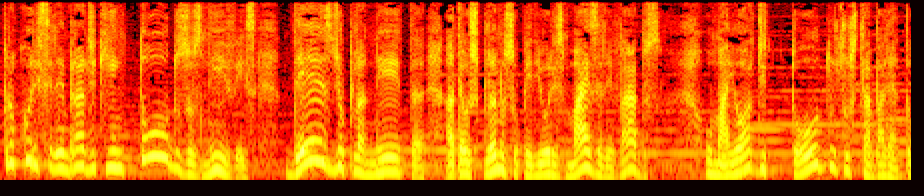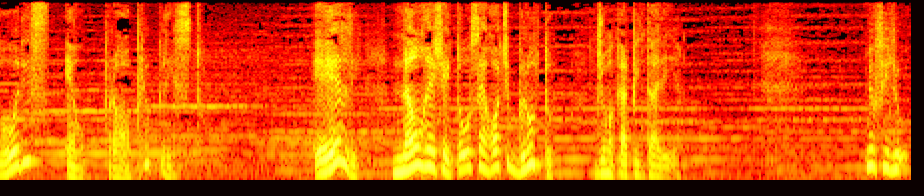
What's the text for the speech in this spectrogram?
Procure se lembrar de que em todos os níveis, desde o planeta até os planos superiores mais elevados, o maior de todos os trabalhadores é o próprio Cristo. Ele não rejeitou o serrote bruto de uma carpintaria. Meu filho,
